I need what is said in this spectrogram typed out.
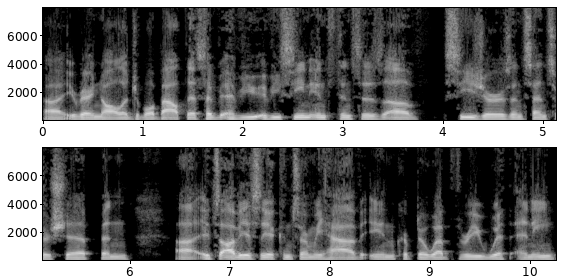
uh, you're very knowledgeable about this. Have, have you have you seen instances of seizures and censorship and uh, it's obviously a concern we have in crypto Web3 with any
